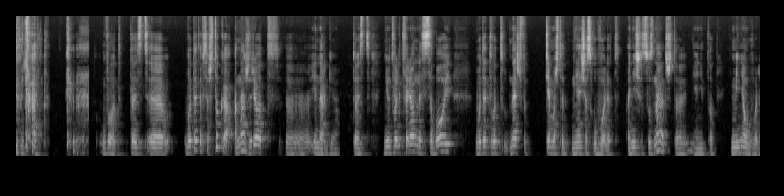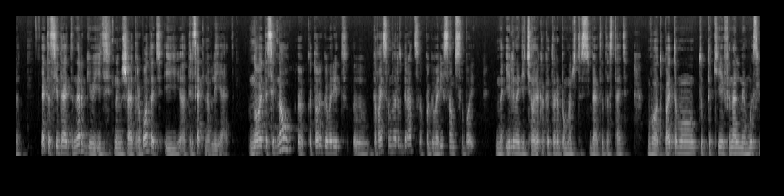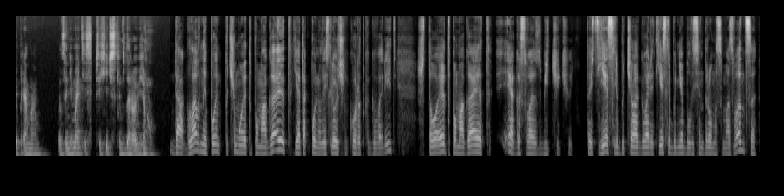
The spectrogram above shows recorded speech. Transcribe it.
Вот, то есть э, вот эта вся штука, она жрет э, энергию. То есть неудовлетворенность собой, вот это вот, знаешь, вот тема, что меня сейчас уволят. Они сейчас узнают, что я не тот, меня уволят. Это съедает энергию и действительно мешает работать и отрицательно влияет. Но это сигнал, э, который говорит, э, давай со мной разбираться, поговори сам с собой. Или найди человека, который поможет из себя это достать. Вот, поэтому тут такие финальные мысли прямо занимайтесь психическим здоровьем. Да, главный поинт, почему это помогает, я так понял, если очень коротко говорить, что это помогает эго свое сбить чуть-чуть. То есть, если бы человек говорит, если бы не было синдрома самозванца,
